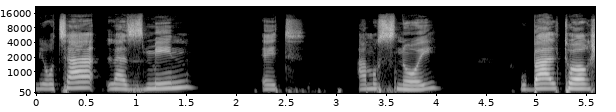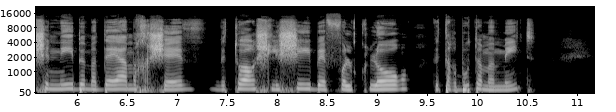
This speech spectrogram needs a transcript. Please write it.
אני רוצה להזמין את עמוס נוי, הוא בעל תואר שני במדעי המחשב ותואר שלישי בפולקלור ותרבות עממית.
